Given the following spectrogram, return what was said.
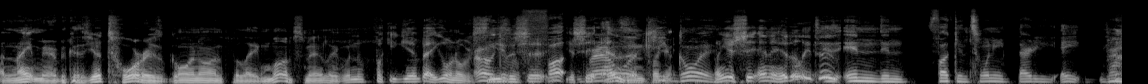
a nightmare because your tour is going on for like months, man. Like when the fuck you getting back? You going overseas and shit? fuck, your shit bro. Ends in fucking. going. Don't your shit in Italy too? It's in in fucking twenty thirty eight, bro.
